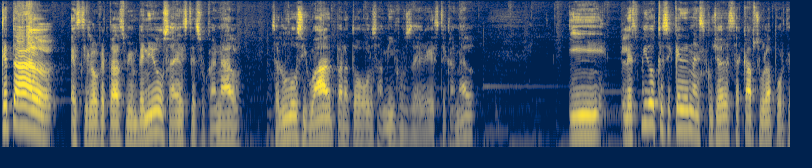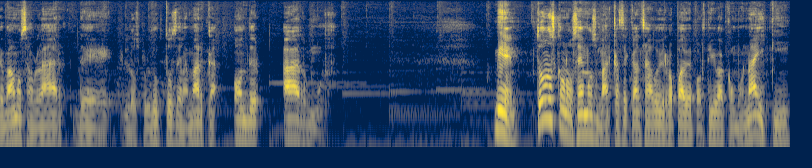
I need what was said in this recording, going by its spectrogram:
¿Qué tal, estilócratas? Bienvenidos a este su canal. Saludos igual para todos los amigos de este canal. Y les pido que se queden a escuchar esta cápsula porque vamos a hablar de los productos de la marca Under Armour. Miren, todos conocemos marcas de calzado y ropa deportiva como Nike,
